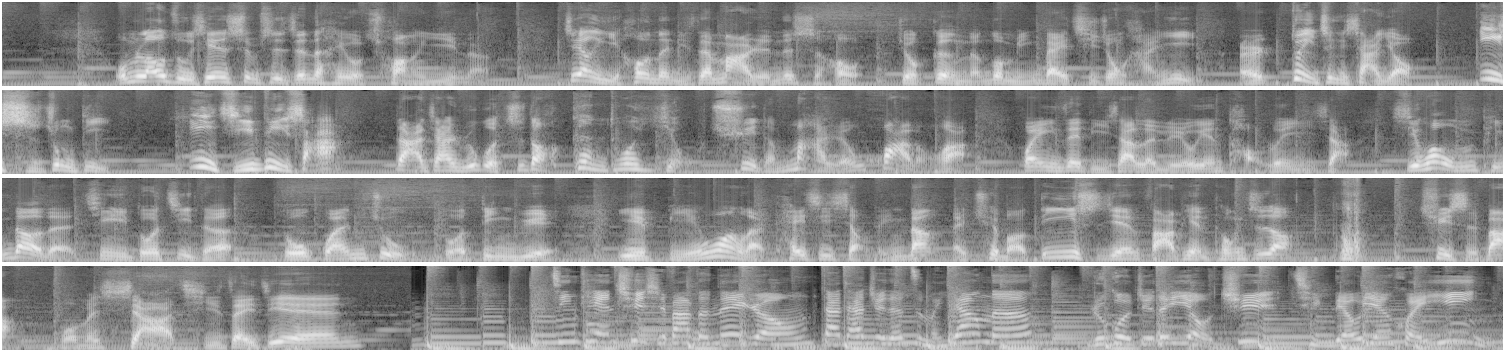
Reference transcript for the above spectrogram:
我们老祖先是不是真的很有创意呢？这样以后呢，你在骂人的时候就更能够明白其中含义，而对症下药，一矢中的，一击必杀。大家如果知道更多有趣的骂人话的话，欢迎在底下来留言讨论一下。喜欢我们频道的，请你多记得多关注、多订阅，也别忘了开启小铃铛，来确保第一时间发片通知哦。去死吧！我们下期再见。今天去死吧的内容，大家觉得怎么样呢？如果觉得有趣，请留言回应。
